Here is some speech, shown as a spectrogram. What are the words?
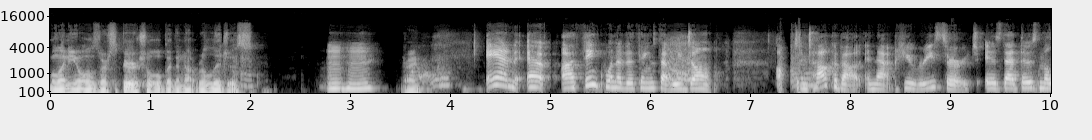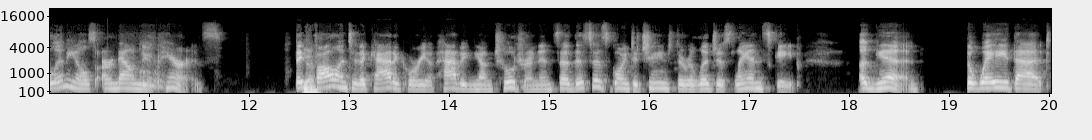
millennials are spiritual but they're not religious. Mm-hmm. right? And uh, i think one of the things that we don't often talk about in that pew research is that those millennials are now new parents they yeah. fall into the category of having young children and so this is going to change the religious landscape again the way that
